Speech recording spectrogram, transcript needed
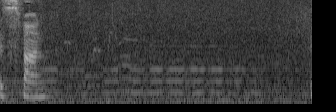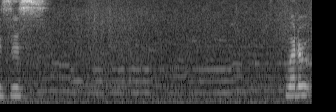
It's fun. Is this... What are...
